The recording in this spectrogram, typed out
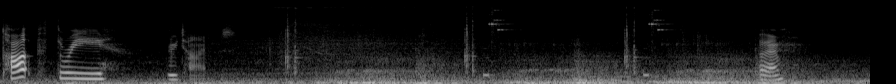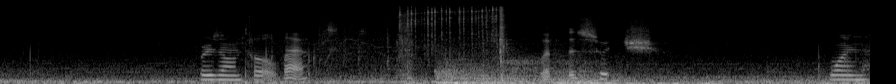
top 3 three times. Okay. Horizontal left. Flip the switch. One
